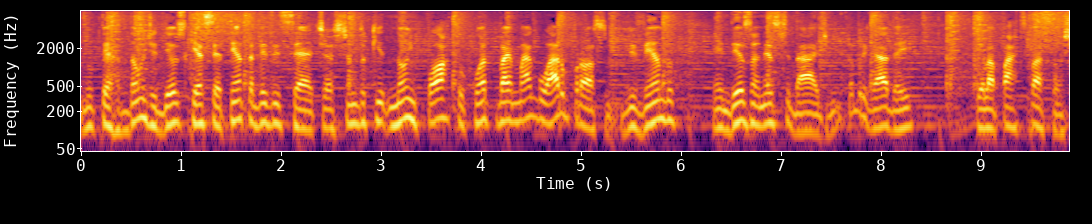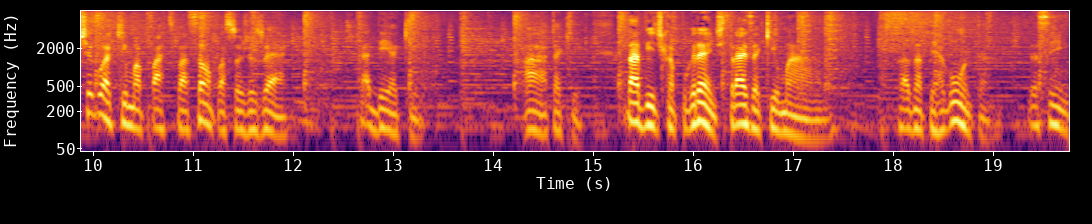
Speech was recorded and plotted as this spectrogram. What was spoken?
no perdão de Deus, que é 70 vezes 7, achando que não importa o quanto vai magoar o próximo, vivendo em desonestidade. Muito obrigado aí pela participação. Chegou aqui uma participação, pastor Josué. Cadê aqui? Ah, tá aqui. Davi de Campo Grande traz aqui uma faz uma pergunta. Assim,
